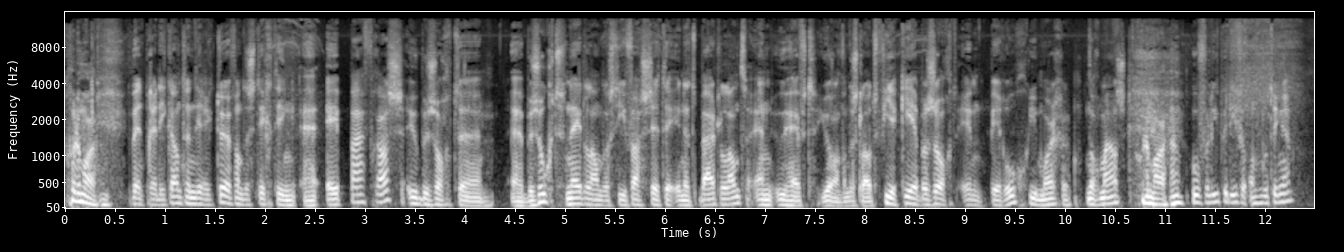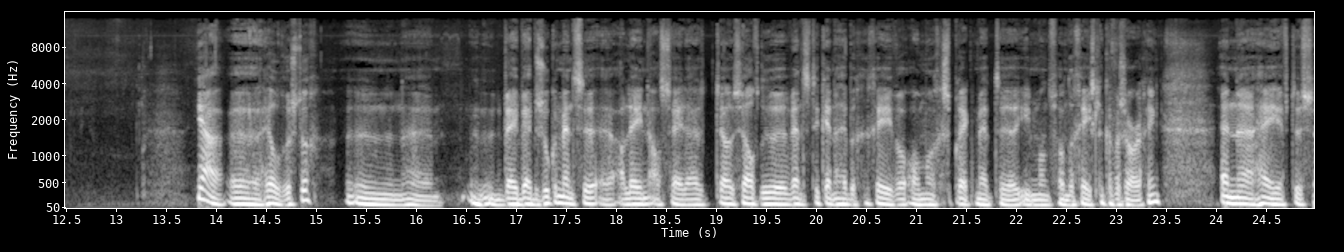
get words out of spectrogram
Goedemorgen. U bent predikant en directeur van de stichting uh, Epafras. U bezocht, uh, uh, bezoekt Nederlanders die vastzitten in het buitenland. En u heeft Johan van der Sloot vier keer bezocht in Peru. Goedemorgen nogmaals. Goedemorgen. Hoe verliepen die ontmoetingen? Ja, heel rustig. Wij, wij, bezoeken mensen alleen als zij zelf de wens te kennen hebben gegeven... om een gesprek met iemand van de geestelijke verzorging. En hij heeft dus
